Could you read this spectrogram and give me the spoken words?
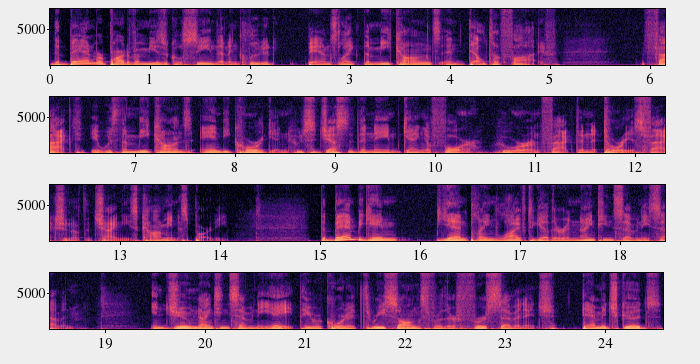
The band were part of a musical scene that included bands like the Mekons and Delta 5. In fact, it was the Mekons' Andy Corrigan who suggested the name Gang of Four, who were in fact a notorious faction of the Chinese Communist Party. The band began, began playing live together in 1977. In June 1978, they recorded three songs for their first 7 inch Damaged Goods,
